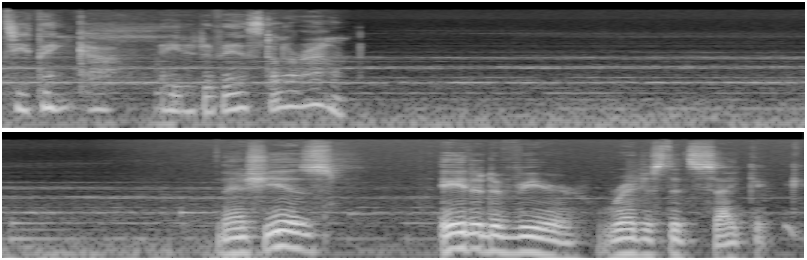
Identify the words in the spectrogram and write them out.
do you think uh, Ada DeVere's still around? There she is. Ada DeVere, registered psychic.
